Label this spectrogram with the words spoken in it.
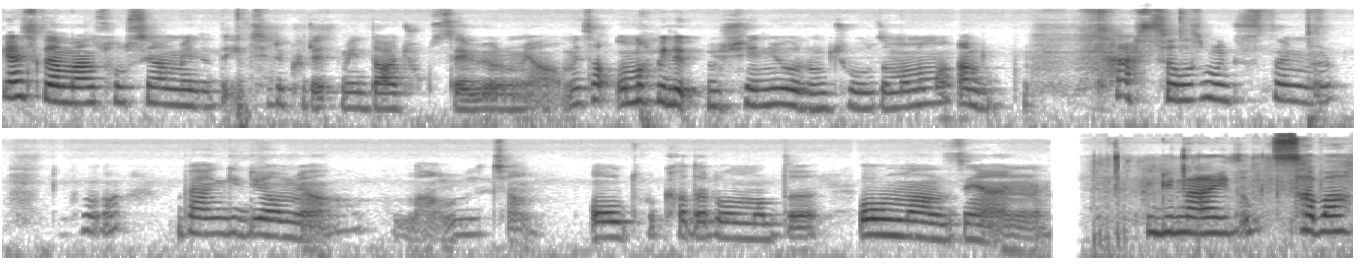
Gerçekten ben sosyal medyada içerik üretmeyi daha çok seviyorum ya. Mesela ona bile üşeniyorum çoğu zaman ama abi ders çalışmak istemiyorum. Ben gidiyorum ya. Allah uyuyacağım. Olduğu kadar olmadı. Olmaz yani. Günaydın. Sabah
